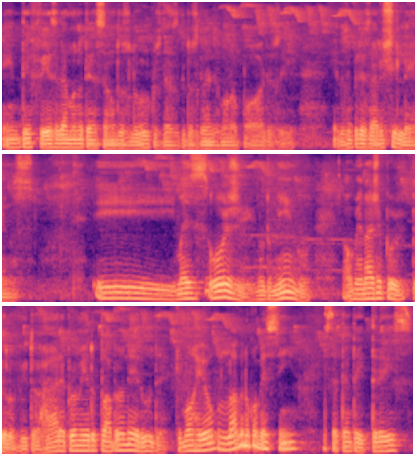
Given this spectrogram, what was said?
em defesa da manutenção dos lucros das, dos grandes monopólios e, e dos empresários chilenos. E, mas hoje, no domingo, a homenagem por, pelo Vitor Hara é por meio do Pablo Neruda, que morreu logo no comecinho de 73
